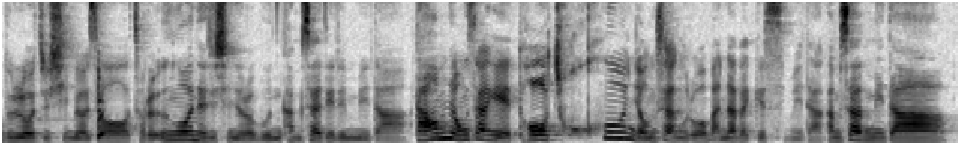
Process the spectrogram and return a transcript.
눌러주시면서 저를 응원해 주신 여러분 감사드립니다. 다음 영상에 더 좋은 영상으로 만나 뵙겠습니다. 감사합니다.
